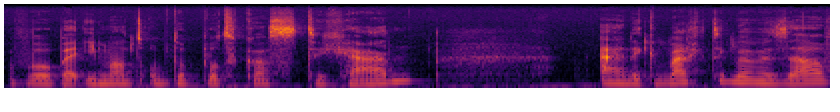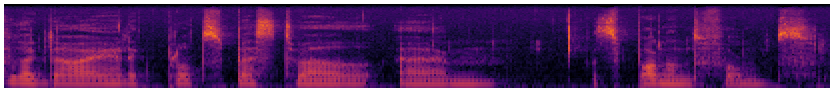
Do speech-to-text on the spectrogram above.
voor bij iemand op de podcast te gaan. En ik merkte bij mezelf dat ik dat eigenlijk plots best wel um, spannend vond.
